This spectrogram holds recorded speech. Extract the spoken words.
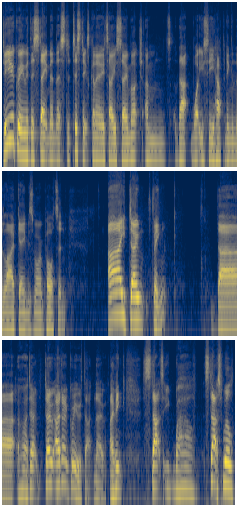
Do you agree with this statement that statistics can only tell you so much and that what you see happening in the live game is more important? I don't think that oh, I don't don't I don't agree with that. No. I think stats well, stats will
